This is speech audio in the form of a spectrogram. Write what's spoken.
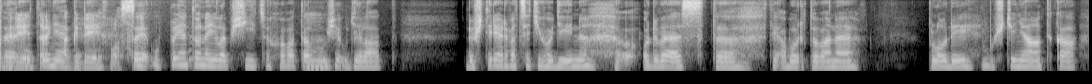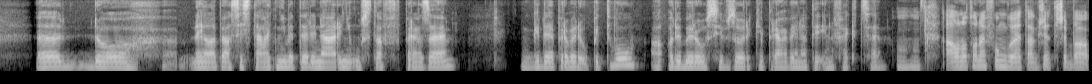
To a kdy, je úplně, a kdy vlastně? To je úplně to nejlepší, co chovatel hmm. může udělat. Do 24 hodin odvést eh, ty abortované plody nebo štěňátka do nejlépe asi státní veterinární ústav v Praze, kde provedou pitvu a odeberou si vzorky právě na ty infekce. Uh-huh. A ono to nefunguje tak, že třeba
